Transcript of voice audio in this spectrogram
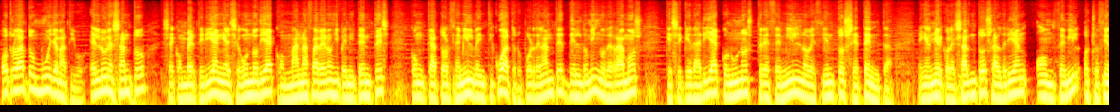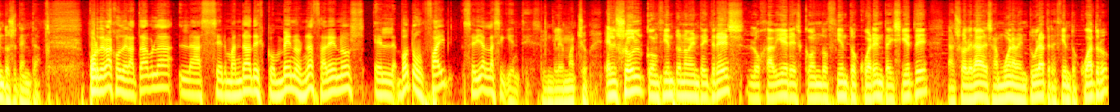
Otro dato muy llamativo, el lunes santo se convertiría en el segundo día con más nazarenos y penitentes con 14.024 por delante del domingo de Ramos que se quedaría con unos 13.970. En el miércoles santo saldrían 11.870. Por debajo de la tabla, las hermandades con menos nazarenos, el bottom five serían las siguientes. inglés, macho. El Sol con 193, los Javieres con 247, la Soledad de San Buenaventura 304,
